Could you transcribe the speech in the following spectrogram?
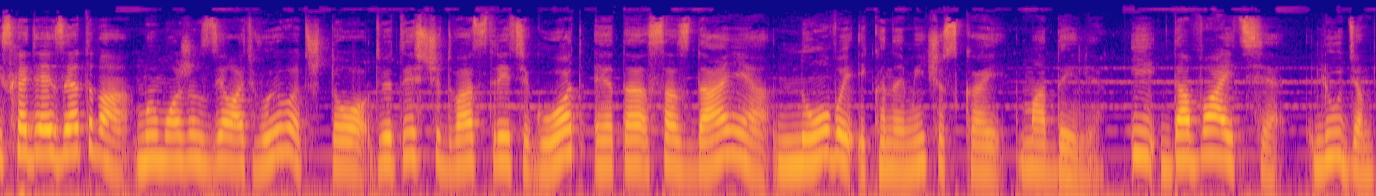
Исходя из этого, мы можем сделать вывод, что 2023 год – это создание новой экономической модели. И давайте людям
